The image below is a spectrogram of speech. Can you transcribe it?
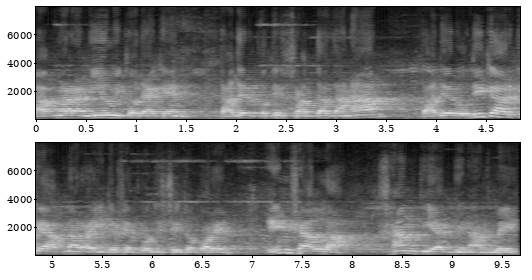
আপনারা নিয়মিত দেখেন, তাদের প্রতি শ্রদ্ধা জানান, তাদের অধিকারকে আপনারা এই দেশে প্রতিষ্ঠিত করেন ইনশাল্লাহ শান্তি একদিন আসবেই।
